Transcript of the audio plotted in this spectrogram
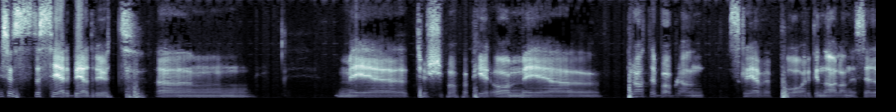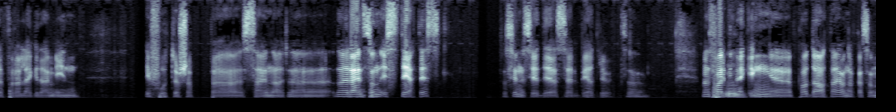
Jeg syns det ser bedre ut um, med tusj på papir og med prateboblene skrevet på originalene i stedet for å legge dem inn i Photoshop uh, seinere. Uh, er rent sånn estetisk så synes jeg det ser bedre ut. Uh, men fargelegging uh, på data er jo noe som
